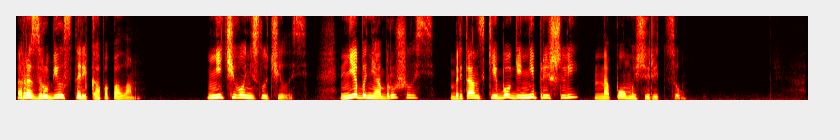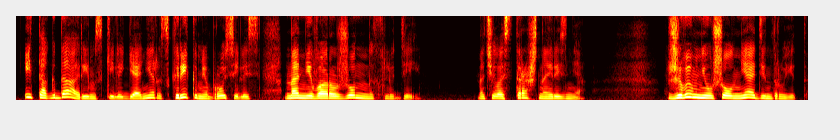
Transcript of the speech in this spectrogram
разрубил старика пополам. Ничего не случилось. Небо не обрушилось, британские боги не пришли на помощь жрецу. И тогда римские легионеры с криками бросились на невооруженных людей. Началась страшная резня. Живым не ушел ни один друид,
